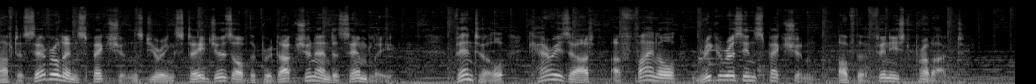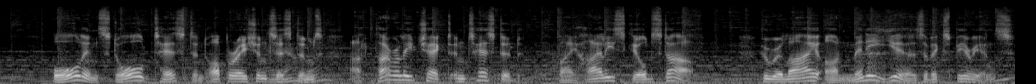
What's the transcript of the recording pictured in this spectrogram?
After several inspections during stages of the production and assembly, Ventil carries out a final rigorous inspection of the finished product. All installed test and operation systems are thoroughly checked and tested by highly skilled staff who rely on many years of experience.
